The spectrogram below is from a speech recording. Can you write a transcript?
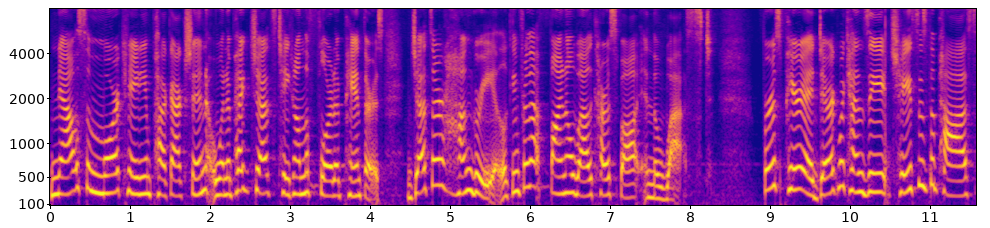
Now, some more Canadian puck action. Winnipeg Jets taking on the Florida Panthers. Jets are hungry, looking for that final wildcard spot in the West. First period, Derek MacKenzie chases the pass,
